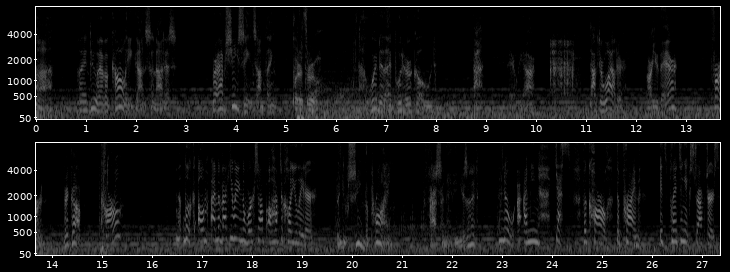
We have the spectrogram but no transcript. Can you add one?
Ah, I do have a colleague on Sonatus. Perhaps she's seen something. Put her through. Now, where did I put her code? Dr. Wilder, are you there? Fern, pick up. Carl? Look, um, I'm evacuating the workshop. I'll have to call you later. Then you've seen the Prime. Fascinating, isn't it? No, I, I mean, yes, but Carl, the Prime, it's planting extractors.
